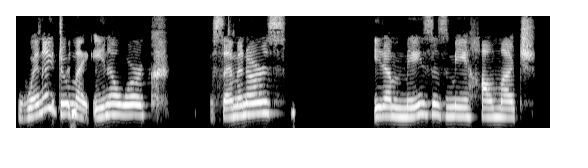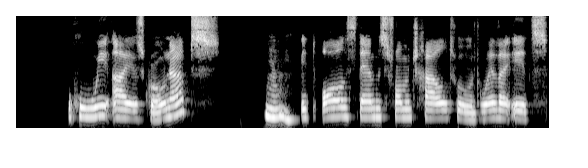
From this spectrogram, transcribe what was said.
when i do my inner work seminars it amazes me how much who we are as grown-ups. Mm. it all stems from childhood whether it's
